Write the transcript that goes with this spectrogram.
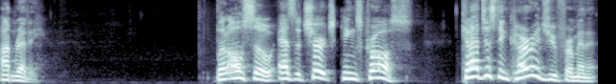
I'm ready but also as a church, King's Cross. Can I just encourage you for a minute?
